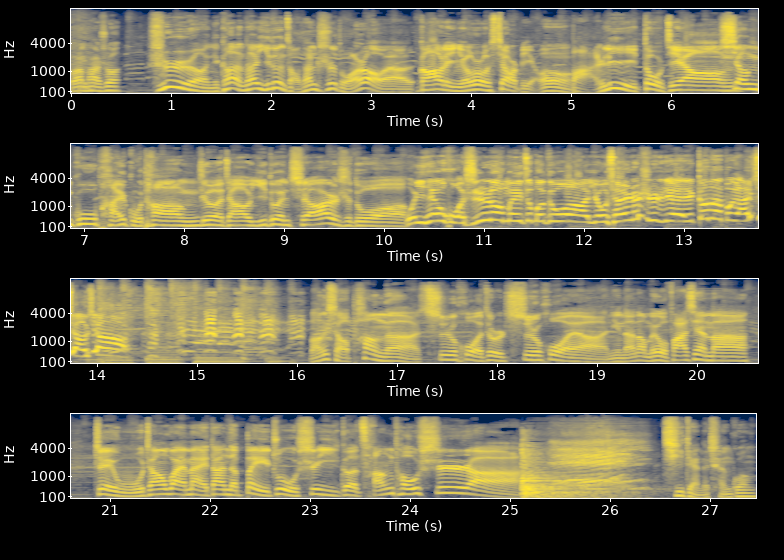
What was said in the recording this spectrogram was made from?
王胖说：“是啊，你看他一顿早餐吃多少呀？咖喱牛肉馅饼、板栗豆浆、香菇排骨汤，这家伙一顿吃二十多。我一天伙食都没这么多，有钱人的世界根本不敢想象。”王小胖啊，吃货就是吃货呀！你难道没有发现吗？这五张外卖单的备注是一个藏头诗啊！七点的晨光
